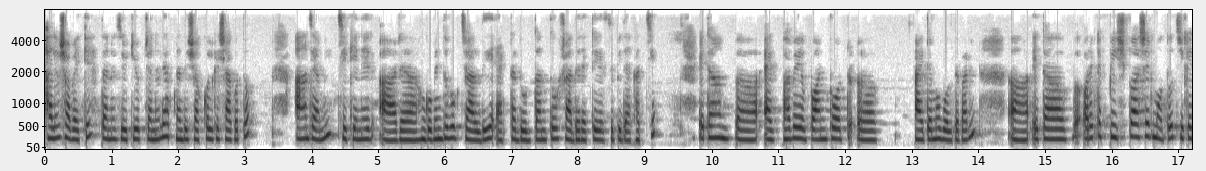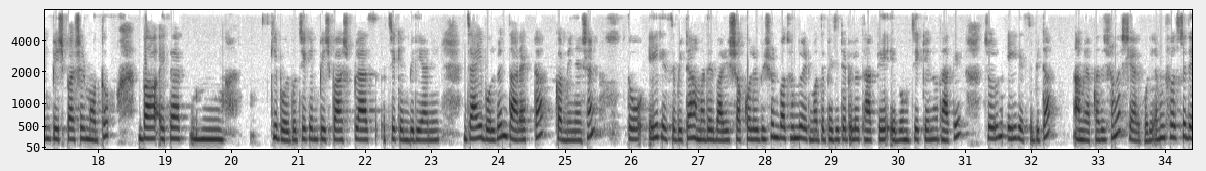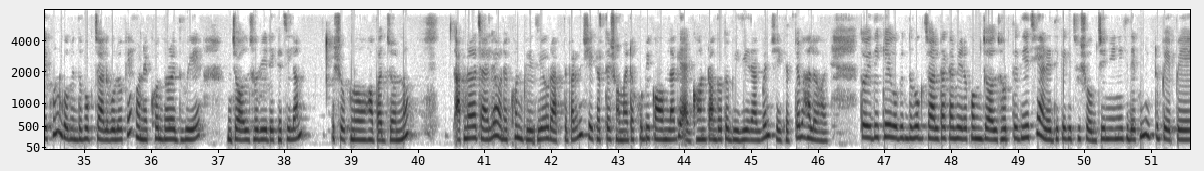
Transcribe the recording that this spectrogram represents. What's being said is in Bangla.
হ্যালো সবাইকে, তানুজ ইউটিউব চ্যানেলে আপনাদের সকলকে স্বাগত। আজ আমি চিকেনের আর গোবিন্দভোগ চাল দিয়ে একটা দুর্দান্ত স্বাদের একটি রেসিপি দেখাচ্ছি। এটা একভাবে ওয়ান পট আইটেমও বলতে পারেন। এটা অনেকটা পিস পাসের মতো চিকেন পিস পাসের মতো, বা এটা কি বলব chicken piece pass plus chicken biryani যাই বলবেন তার একটা কম্বিনেশন তো এই রেসিপিটা আমাদের বাড়ির সকলের ভীষণ পছন্দ, এর মধ্যে ভেজিটেবলও থাকে এবং চিকেনও থাকে। চলুন এই রেসিপিটা আমি আপনাদের সঙ্গে শেয়ার করি। আমি ফার্স্টে দেখুন গোবিন্দভোগ চালগুলোকে অনেকক্ষণ ধরে ধুয়ে জল ঝরিয়ে রেখেছিলাম শুকনো হবার জন্য। আপনারা চাইলে অনেকক্ষণ ভিজিয়েও রাখতে পারেন, সেক্ষেত্রে সময়টা খুবই কম লাগে, এক ঘণ্টা অন্তত ভিজিয়ে রাখবেন সেই ক্ষেত্রে ভালো হয়। তো এদিকে গোবিন্দভোগ চালটাকে আমি এরকম জল ঝরতে দিয়েছি, আর এদিকে কিছু সবজি নিয়ে নিয়েছি, দেখুন একটু পেঁপে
